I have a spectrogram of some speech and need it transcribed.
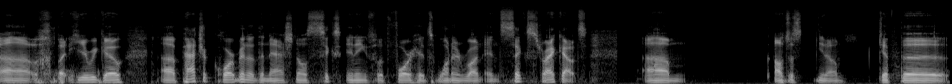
uh, but here we go. Uh, Patrick Corbin of the Nationals, six innings with four hits, one and run, and six strikeouts. Um, I'll just you know get the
